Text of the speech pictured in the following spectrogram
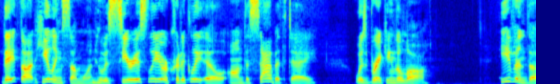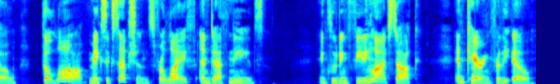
they thought healing someone who was seriously or critically ill on the Sabbath day was breaking the law, even though the law makes exceptions for life and death needs, including feeding livestock and caring for the ill.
